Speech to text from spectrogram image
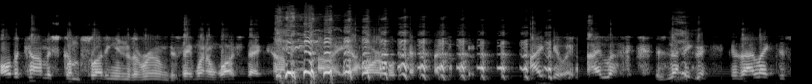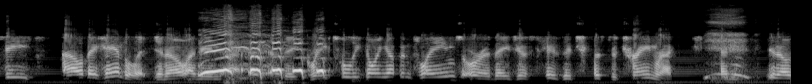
all the comics come flooding into the room because they want to watch that comic die a horrible death. I do it. I love. There's nothing great because I like to see how they handle it. You know, I mean, are they gracefully going up in flames, or are they just is it just a train wreck? And you know,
